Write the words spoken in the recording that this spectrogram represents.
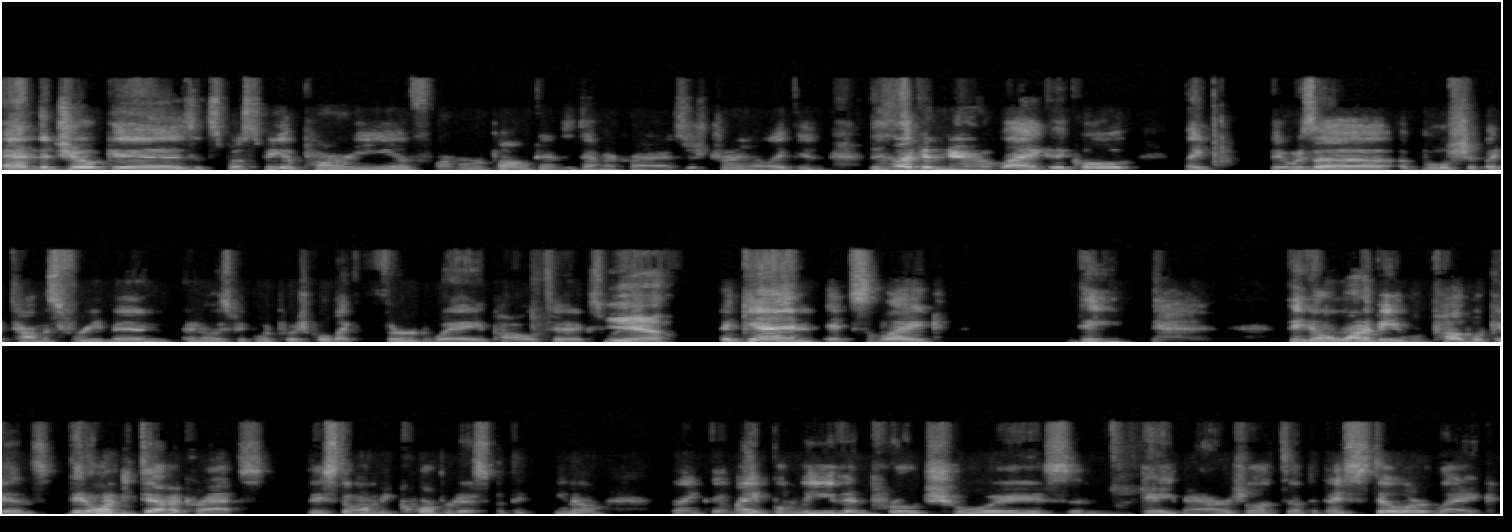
And the joke is it's supposed to be a party of former Republicans and Democrats just trying to like this is like a new like they call it like there was a, a bullshit like Thomas Friedman and all these people would push called like third way politics. which, yeah Again, it's like they they don't want to be Republicans. They don't want to be Democrats. They still want to be corporatists, but they you know like they might believe in pro-choice and gay marriage, all that stuff, but they still are like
